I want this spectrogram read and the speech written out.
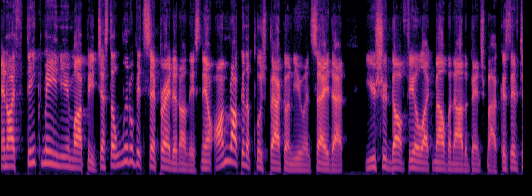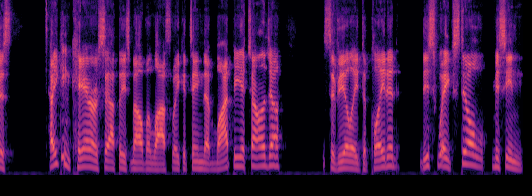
And I think me and you might be just a little bit separated on this. Now, I'm not going to push back on you and say that you should not feel like Melbourne are the benchmark because they've just taken care of Southeast Melbourne last week, a team that might be a challenger, severely depleted. This week, still missing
